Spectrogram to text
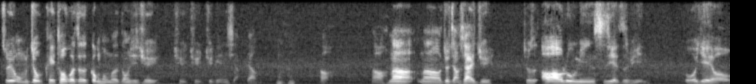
所以我们就可以透过这个共同的东西去去去去联想，这样。嗯哼。好，那那就讲下一句，就是嗷嗷鹿鸣，食野之苹，我也有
